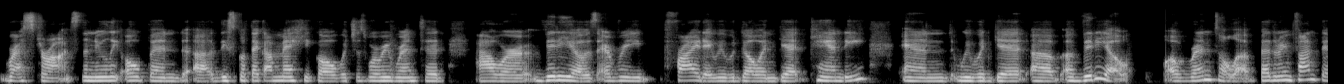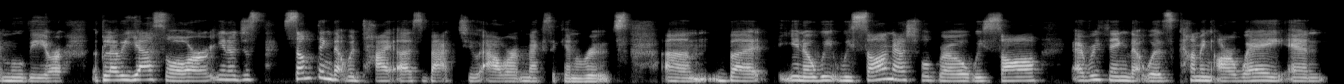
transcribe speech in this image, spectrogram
restaurants, the newly opened uh, Discoteca Mexico, which is where we rented our videos. Every Friday, we would go and get candy and we would get a, a video a rental, a Pedro Infante movie or a clavillazo or, you know, just something that would tie us back to our Mexican roots. Um, but, you know, we, we saw Nashville grow. We saw everything that was coming our way. And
